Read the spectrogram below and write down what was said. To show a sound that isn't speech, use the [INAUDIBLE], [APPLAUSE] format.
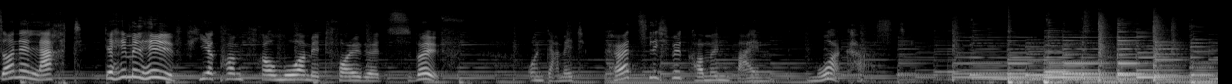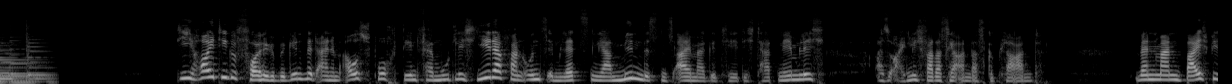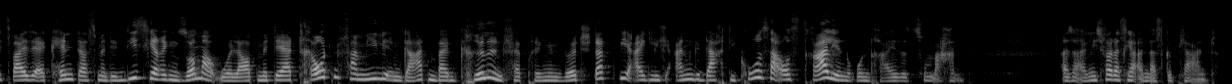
Sonne lacht, der Himmel hilft. Hier kommt Frau Mohr mit Folge 12. Und damit herzlich willkommen beim Moorcast. Die heutige Folge beginnt mit einem Ausspruch, den vermutlich jeder von uns im letzten Jahr mindestens einmal getätigt hat, nämlich, also eigentlich war das ja anders geplant wenn man beispielsweise erkennt, dass man den diesjährigen Sommerurlaub mit der trauten Familie im Garten beim Grillen verbringen wird, statt wie eigentlich angedacht die große Australien-Rundreise zu machen. Also eigentlich war das ja anders geplant.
